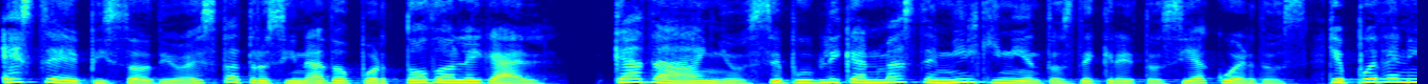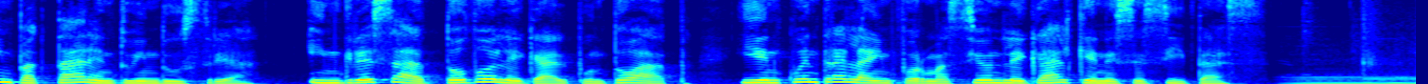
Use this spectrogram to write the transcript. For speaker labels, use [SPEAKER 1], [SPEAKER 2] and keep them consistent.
[SPEAKER 1] Este episodio es patrocinado por Todo Legal. Cada año se publican más de 1.500 decretos y acuerdos que pueden impactar en tu industria. Ingresa a todolegal.app y encuentra la información legal que necesitas.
